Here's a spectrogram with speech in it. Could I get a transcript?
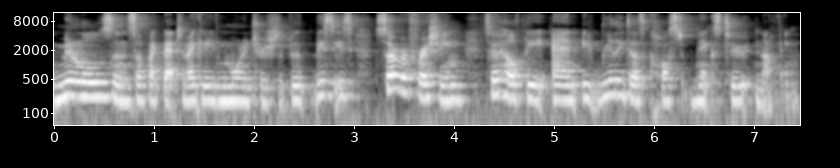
minerals and stuff like that to make it even more nutritious. But this is so refreshing, so healthy, and it really does cost next to nothing.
